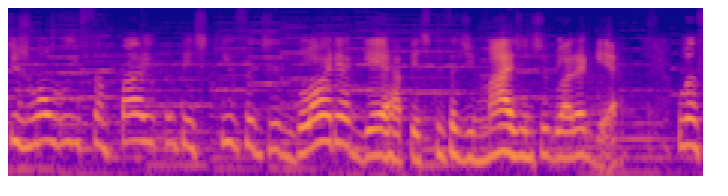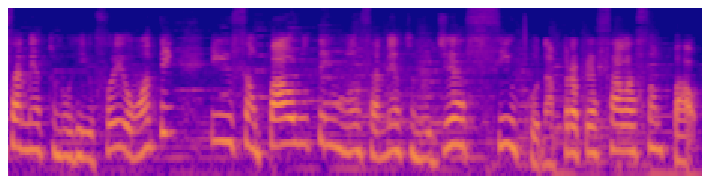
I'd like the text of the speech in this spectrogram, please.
de João Luiz Sampaio com pesquisa de Glória Guerra, pesquisa de imagens de Glória Guerra. O lançamento no Rio foi ontem e em São Paulo tem um lançamento no dia 5, na própria Sala São Paulo.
